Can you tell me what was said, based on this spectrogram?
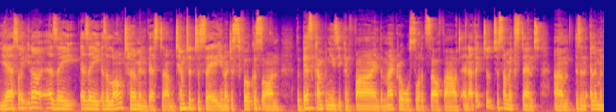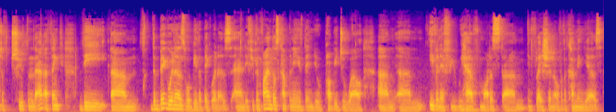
Yeah, so you know, as a as a as a long term investor, I'm tempted to say, you know, just focus on the best companies you can find, the macro will sort itself out. And I think to, to some extent, um, there's an element of truth in that. I think the um, the big winners will be the big winners, and if you can find those companies, then you'll probably do well, um, um even if we have modest um, inflation over the coming years.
